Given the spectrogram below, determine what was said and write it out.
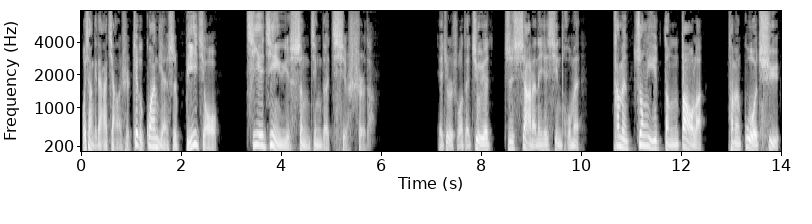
我想给大家讲的是，这个观点是比较接近于圣经的启示的。也就是说，在旧约之下的那些信徒们，他们终于等到了他们过去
